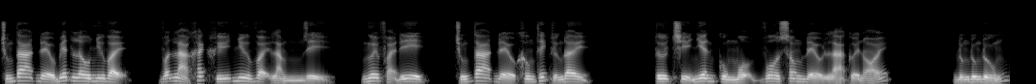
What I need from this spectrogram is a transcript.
Chúng ta đều biết lâu như vậy, vẫn là khách khí như vậy làm gì, ngươi phải đi, chúng ta đều không thích đứng đây. Từ chỉ nhiên cùng mộ vô song đều là cười nói. Đúng đúng đúng,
